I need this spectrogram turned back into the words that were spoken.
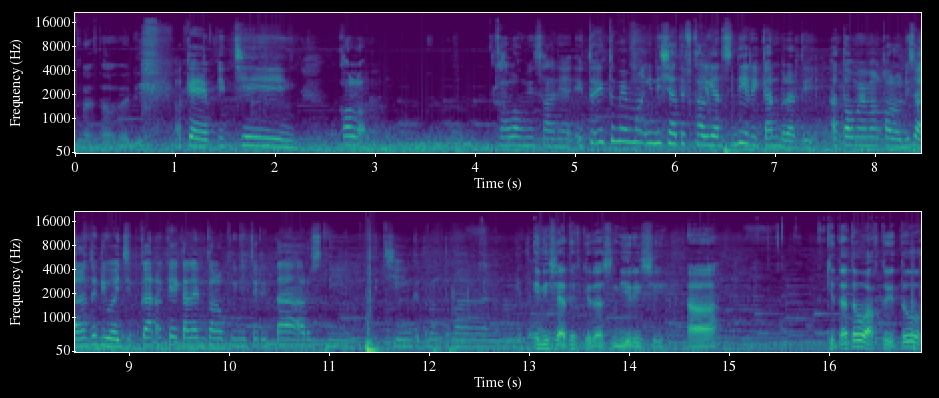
nggak tahu tadi Oke, pitching. Kalau kalau misalnya itu itu memang inisiatif kalian sendiri kan berarti atau memang kalau di sana tuh diwajibkan oke kalian kalau punya cerita harus di pitching ke teman-teman gitu. inisiatif kita sendiri sih Uh, kita tuh waktu itu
